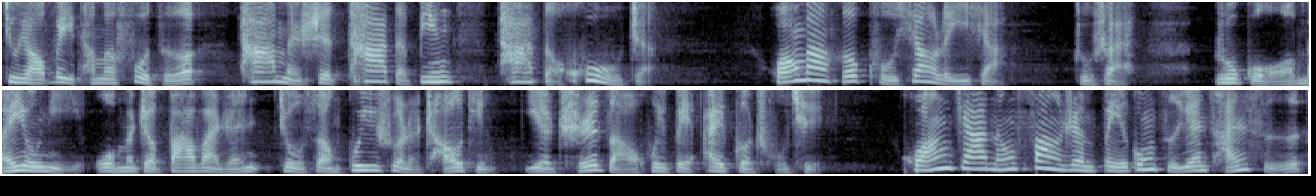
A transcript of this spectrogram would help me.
就要为他们负责。他们是他的兵，他的护着。黄万和苦笑了一下：“主帅，如果没有你，我们这八万人就算归顺了朝廷，也迟早会被挨个除去。皇家能放任北宫紫渊惨死，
